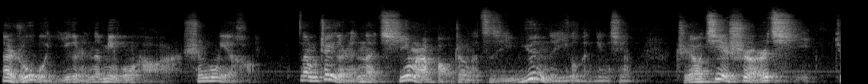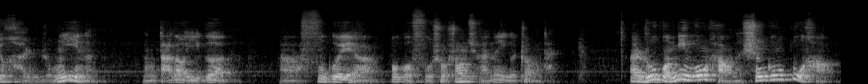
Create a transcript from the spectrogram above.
那如果一个人的命宫好啊，申宫也好。那么这个人呢，起码保证了自己运的一个稳定性，只要借势而起，就很容易呢，能达到一个啊富贵啊，包括福寿双全的一个状态。那如果命宫好呢，身宫不好，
